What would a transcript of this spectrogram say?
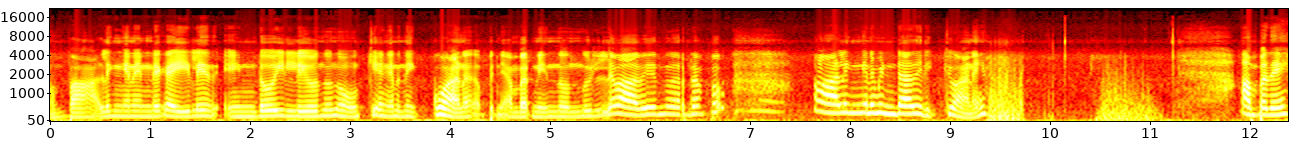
അപ്പോൾ ആളിങ്ങനെ എന്റെ കയ്യിൽ ഉണ്ടോ ഇല്ലയോ എന്ന് നോക്കി അങ്ങനെ നിൽക്കുവാണ് അപ്പം ഞാൻ പറഞ്ഞു ഇന്നൊന്നുമില്ല വാവേ എന്ന് പറഞ്ഞപ്പോൾ ആളിങ്ങനെ മിണ്ടാതിരിക്കുവാണേ. അപ്പോൾ ദേ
